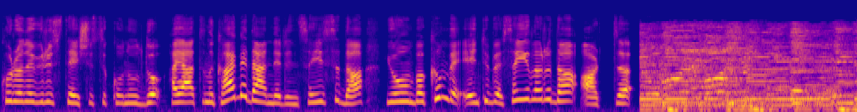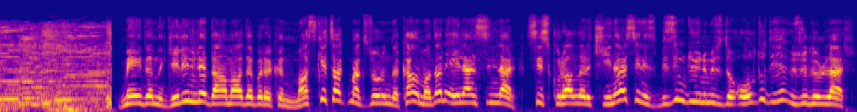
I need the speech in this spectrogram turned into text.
koronavirüs teşhisi konuldu. Hayatını kaybedenlerin sayısı da yoğun bakım ve entübe sayıları da arttı. Meydanı gelinle damada bırakın. Maske takmak zorunda kalmadan eğlensinler. Siz kuralları çiğnerseniz bizim düğünümüzde oldu diye üzülürler.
